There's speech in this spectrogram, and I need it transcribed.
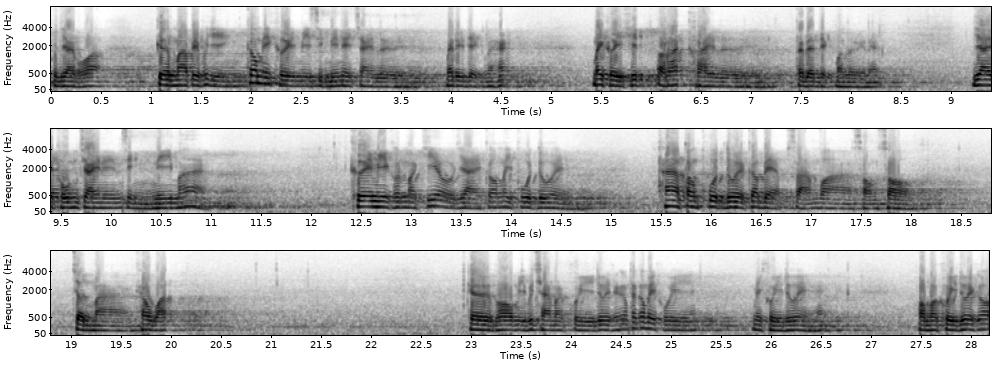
คุณยายบอกว่า เกิดมาเป็นผู้หญิงก็ไม่เคยมีสิ่งนี้ในใจเลย ไม่เด็กๆนะฮะไม่เคยคิดรักใครเลย แต่เด็กมาเลยเนะี่ย ยายภูมิใจในสิ่งนี้มาก เคยมีคนมาเกี่ยวยายก็ไม่พูดด้วย ถ้าต้องพูดด้วยก็แบบสามวาสองศอกจนมาเข้าวัดก็พอมีผู้ชายมาคุยด้วยท่านก็ไม่คุย ไม่คุยด้วยฮะพอมาคุยด้วยก็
